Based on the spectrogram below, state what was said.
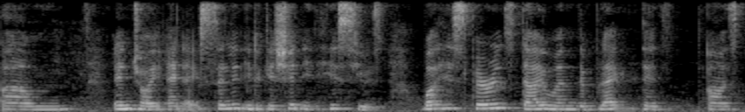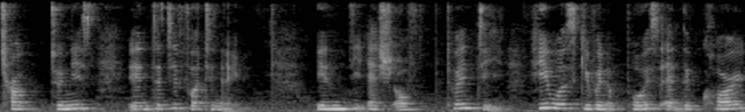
um, enjoyed an excellent education in his youth, but his parents died when the Black Death uh, struck Tunis in 1349. In the age of 20, he was given a post at the court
